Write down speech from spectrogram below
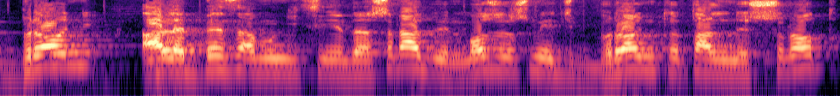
broń, ale bez amunicji nie dasz rady. Możesz mieć broń totalny szrot,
